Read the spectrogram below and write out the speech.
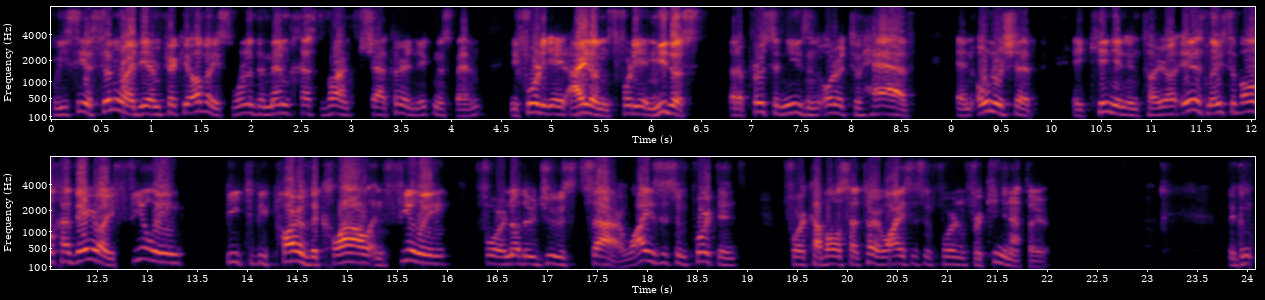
We see a similar idea in Pirkei Avos, one of the Mem Chestvar and Shator Niknas Behem, the 48 items, 48 midas that a person needs in order to have an ownership, a kinyan in Torah is noisabol chaveroi, feeling be to be part of the klal and feeling for another Jew's tsar. Why is this important for Kabbalah Sator? Why is this important for kinyan Torah? The,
